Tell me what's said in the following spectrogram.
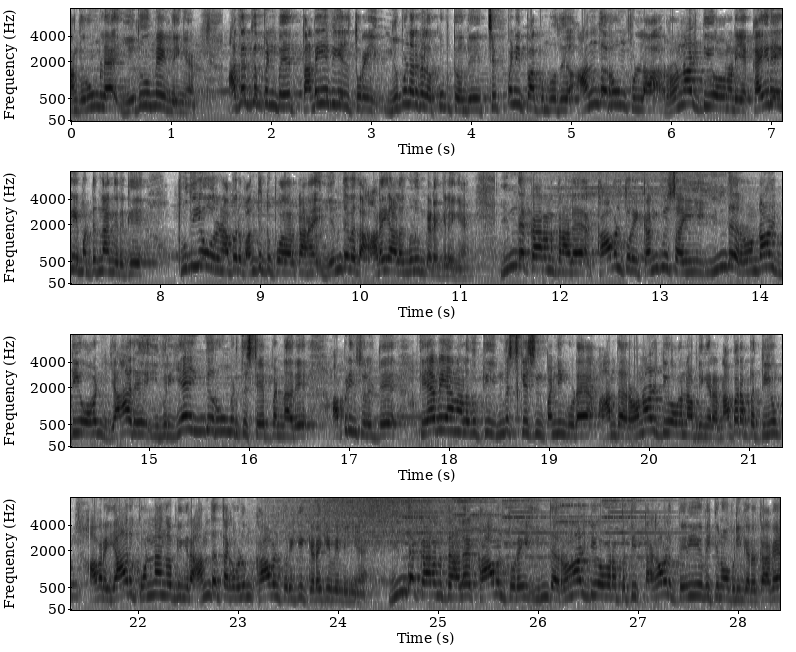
அந்த ரூம்ல எதுவுமே இல்லைங்க. அதற்கு பின்பு தடையவியல் துறை நிபுணர்களை கூப்பிட்டு வந்து செக் பண்ணி பார்க்கும்போது அந்த ரூம் ஃபுல்லா ரொனால்டியோனுடைய கைரேகை மட்டும்தாங்க இருக்கு. புதிய ஒரு நபர் வந்துட்டு போவதற்கான எந்தவித அடையாளங்களும் கிடைக்கலைங்க. இந்த காரணத்தினால காவல்துறை கன்ஃபியூஸ் ஆகி இந்த ரொனால்டியோவன் யாரு? இவர் ஏன் இங்க ரூம் எடுத்து ஸ்டே பண்ணாரு? அப்படின்னு சொல்லிட்டு தேவையான அளவுக்கு இன்வெஸ்டிகேஷன் பண்ணி கூட அந்த ரொனால்டியோவன் அப்படிங்கிற நபரை பற்றியும் அவரை யார் கொன்னாங்க அப்படிங்கிற அந்த தகவலும் காவல்துறைக்கு கிடைக்கவே இல்லைங்க இந்த காரணத்தினால காவல்துறை இந்த ரொனால்டியோவரை பற்றி தகவலை தெரிய வைக்கணும் அப்படிங்கிறதுக்காக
